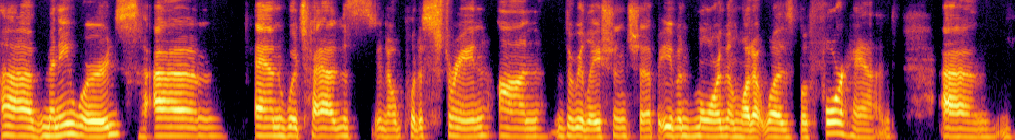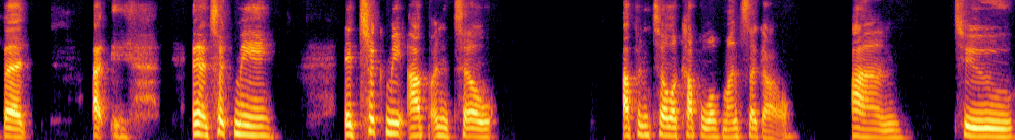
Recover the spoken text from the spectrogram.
uh, many words, um, and which has, you know, put a strain on the relationship even more than what it was beforehand. Um, but, I, and it took me, it took me up until, up until a couple of months ago, um, to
